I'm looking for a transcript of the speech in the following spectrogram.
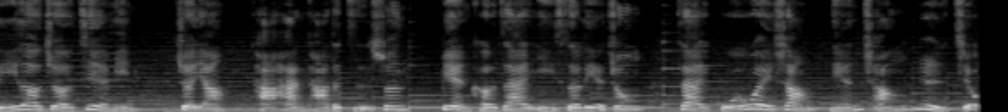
离了这诫命，这样他和他的子孙便可在以色列中。在国位上年长日久。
